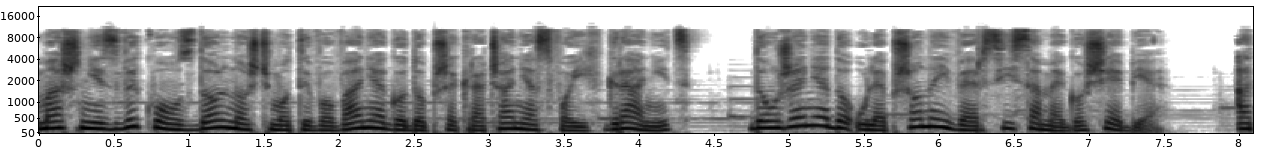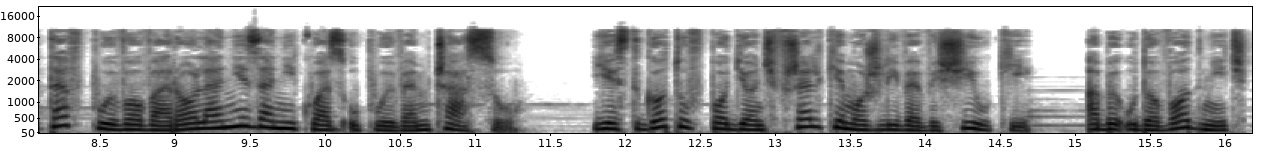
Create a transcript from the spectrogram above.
Masz niezwykłą zdolność motywowania go do przekraczania swoich granic, dążenia do ulepszonej wersji samego siebie. A ta wpływowa rola nie zanikła z upływem czasu. Jest gotów podjąć wszelkie możliwe wysiłki, aby udowodnić,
